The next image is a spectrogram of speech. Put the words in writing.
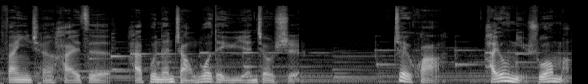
翻译成孩子还不能掌握的语言就是：“这话还用你说吗？”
